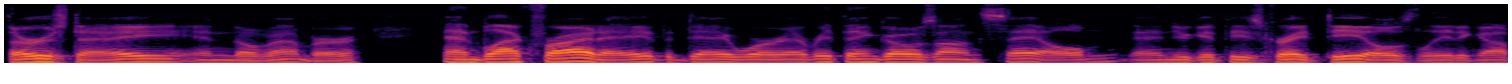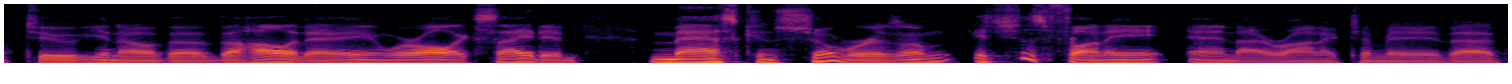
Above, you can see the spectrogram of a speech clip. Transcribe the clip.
Thursday in November and Black Friday, the day where everything goes on sale and you get these great deals leading up to, you know, the, the holiday and we're all excited. Mass consumerism. It's just funny and ironic to me that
